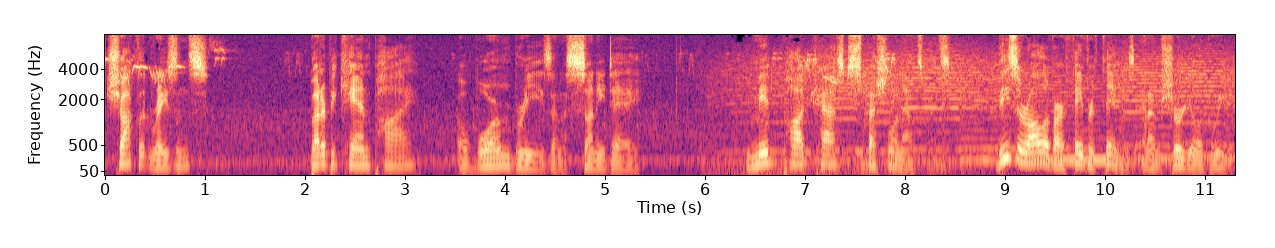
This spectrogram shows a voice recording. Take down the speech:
chocolate raisins, butter pecan pie, a warm breeze on a sunny day. Mid podcast special announcements. These are all of our favorite things, and I'm sure you'll agree.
